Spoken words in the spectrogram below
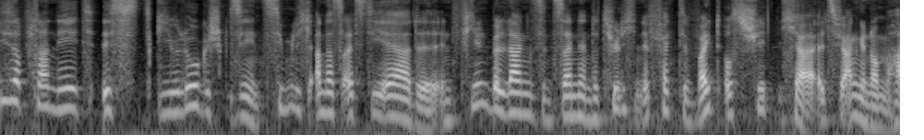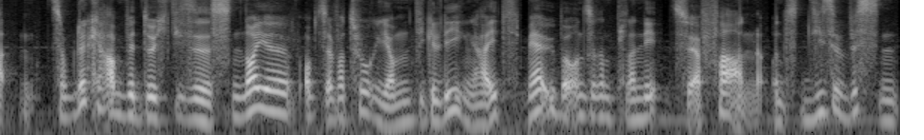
Dieser Planet ist geologisch gesehen ziemlich anders als die Erde. In vielen Belangen sind seine natürlichen Effekte weitaus schädlicher, als wir angenommen hatten. Zum Glück haben wir durch dieses neue Observatorium die Gelegenheit, mehr über unseren Planeten zu erfahren und diese Wissen,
